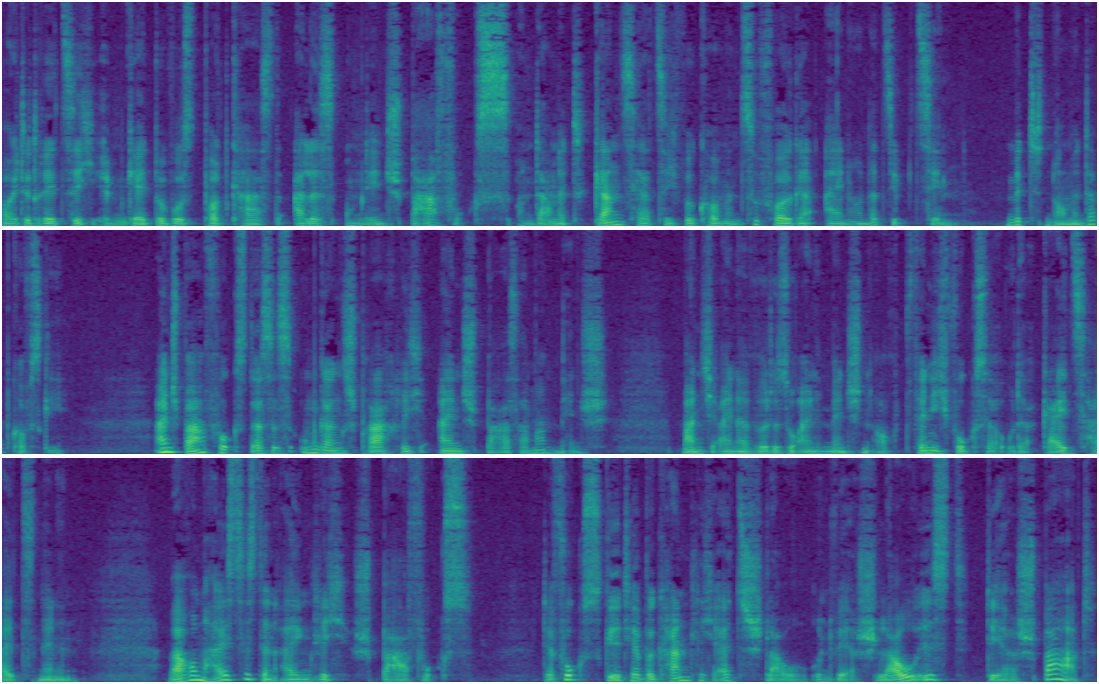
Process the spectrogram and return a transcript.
Heute dreht sich im Geldbewusst Podcast alles um den Sparfuchs und damit ganz herzlich willkommen zu Folge 117 mit Norman Dabkowski. Ein Sparfuchs, das ist umgangssprachlich ein sparsamer Mensch. Manch einer würde so einen Menschen auch Pfennigfuchser oder Geizhals nennen. Warum heißt es denn eigentlich Sparfuchs? Der Fuchs gilt ja bekanntlich als schlau und wer schlau ist, der spart.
